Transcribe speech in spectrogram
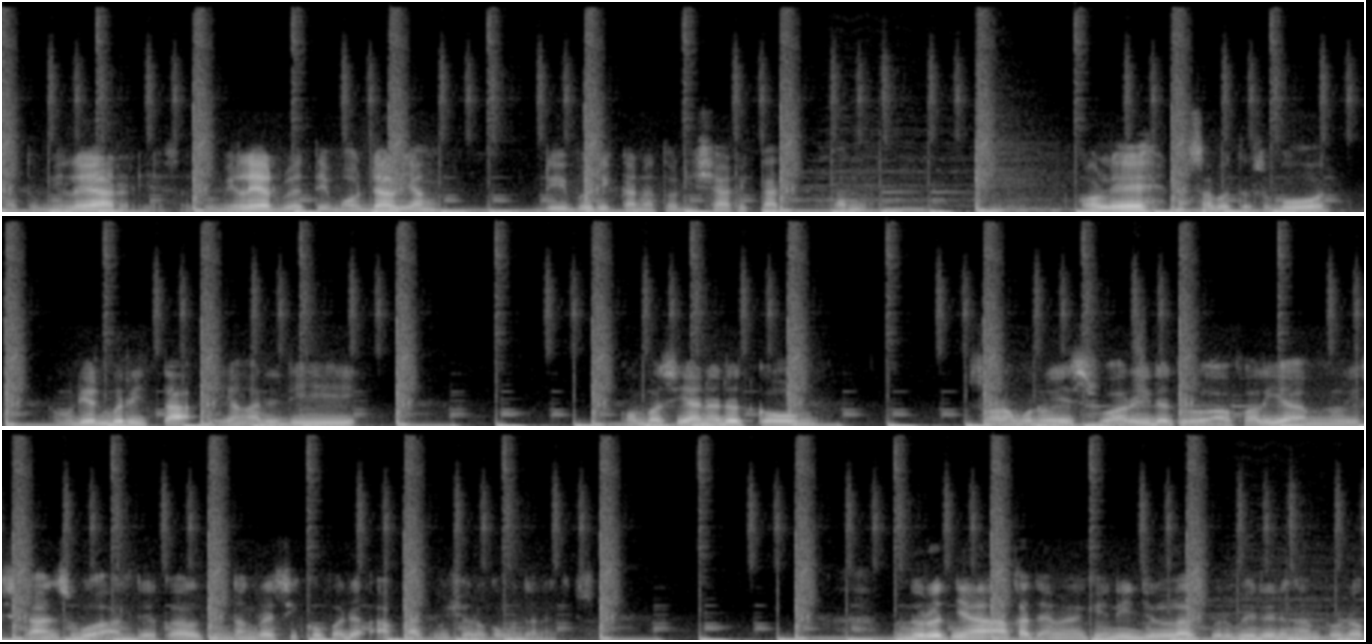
satu miliar ya satu miliar berarti modal yang diberikan atau disyarikatkan oleh nasabah tersebut kemudian berita yang ada di kompasiana.com seorang penulis Waridatul Afalia menuliskan sebuah artikel tentang resiko pada akad musyarakah mutanakis. Menurutnya, akad MMQ ini jelas berbeda dengan produk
